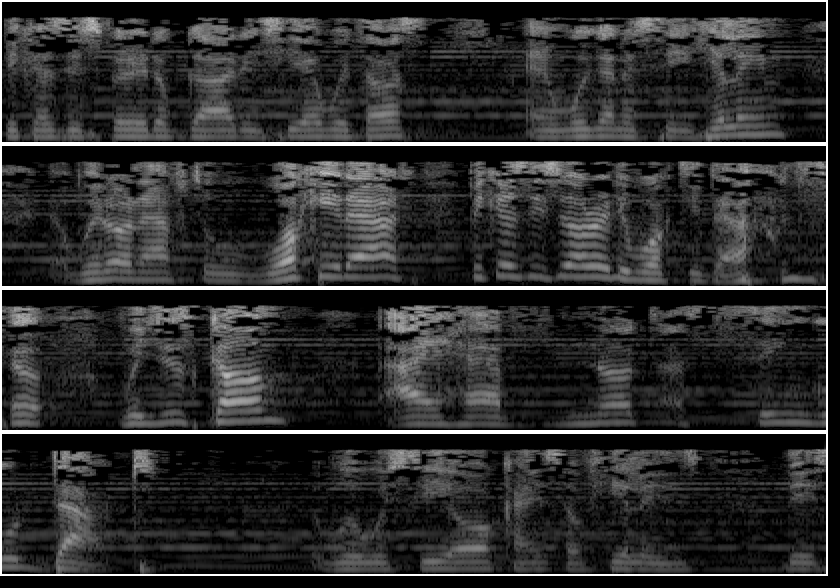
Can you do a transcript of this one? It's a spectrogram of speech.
because the Spirit of God is here with us and we're going to see healing. We don't have to work it out because He's already worked it out. so we just come. I have not a single doubt we will see all kinds of healings this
